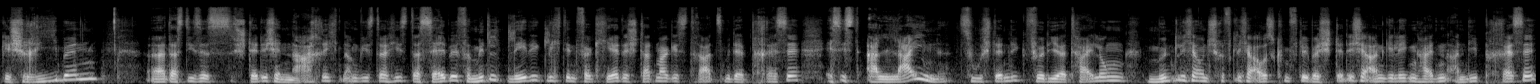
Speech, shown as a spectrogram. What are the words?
geschrieben, äh, dass dieses städtische Nachrichtenamt, wie es da hieß, dasselbe vermittelt lediglich den Verkehr des Stadtmagistrats mit der Presse. Es ist allein zuständig für die Erteilung mündlicher und schriftlicher Auskünfte über städtische Angelegenheiten an die Presse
